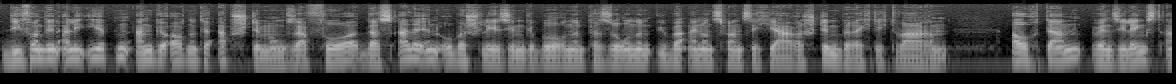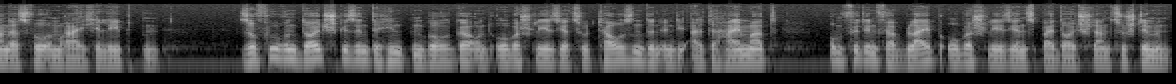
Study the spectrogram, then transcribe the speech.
Die von den Alliierten angeordnete Abstimmung sah vor, dass alle in Oberschlesien geborenen Personen über 21 Jahre stimmberechtigt waren, auch dann, wenn sie längst anderswo im Reiche lebten. So fuhren deutschgesinnte Hindenburger und Oberschlesier zu Tausenden in die alte Heimat, um für den Verbleib Oberschlesiens bei Deutschland zu stimmen.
